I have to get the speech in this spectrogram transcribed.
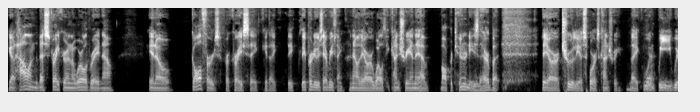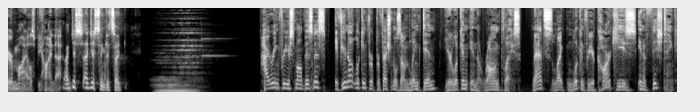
You got Haaland, the best striker in the world right now. You know, golfers for Christ's sake, like they they produce everything. Now they are a wealthy country and they have opportunities there, but they are truly a sports country. Like Yeah. we we're miles behind that. I just I just think it's like Hiring for your small business? If you're not looking for professionals on LinkedIn, you're looking in the wrong place. That's like looking for your car keys in a fish tank.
